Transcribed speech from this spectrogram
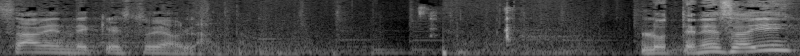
saben de qué estoy hablando. ¿Lo tenés ahí?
